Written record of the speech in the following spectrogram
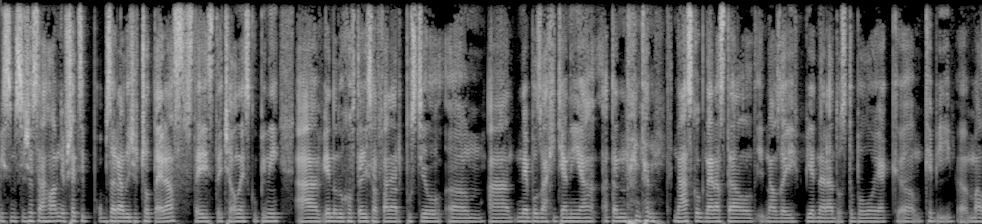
myslím si, že sa hlavne všetci obzerali, že čo teraz z tej, z tej čelnej skupiny a jednoducho vtedy sa fanár pustil um, a nebol zachytený a, a ten, ten náskok narastal naozaj jedna radosť to bolo, jak um, keby um, mal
